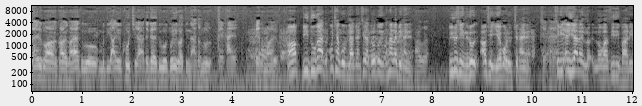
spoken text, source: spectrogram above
တဲ့ကွာခေါ်ခေါ်ရသူမတီအောင်ခုချရတကယ်သူတွေးခေါ်တင်တာတော့မျိုးပဲခိုင်းရပဲသမားရ။အော်ပြည်သူကကိုချန်ကိုလာပြန်ချစ်တာတို့တို့ရင်တနက်လိုက်ပြခိုင်းတယ်ဟုတ်ကဲ့။ပြီးလို့ရှိရင်တို့အောက်ခြေရဲဘော်တွေကိုချစ်ခိုင်းတယ်ချက်ခိုင်း။ချစ်ပြီးအဲ့ရတဲ့လောဘစီးတွေဘာတွေ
